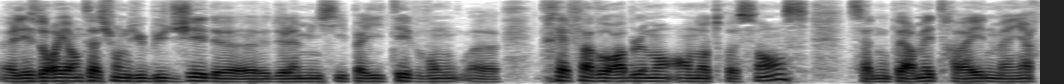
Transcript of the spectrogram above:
les orientations du budget de, la municipalité vont euh, très favorablement en notre sens. Ça nous permet de travailler de manière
